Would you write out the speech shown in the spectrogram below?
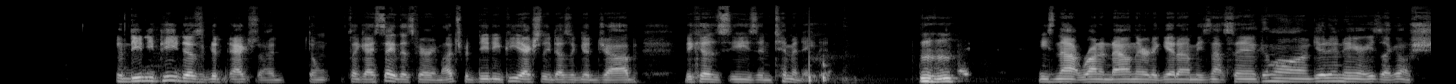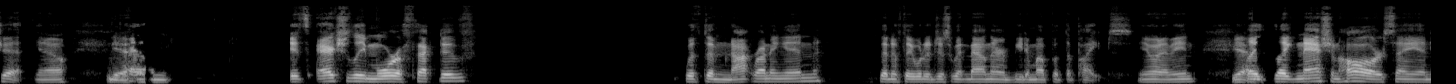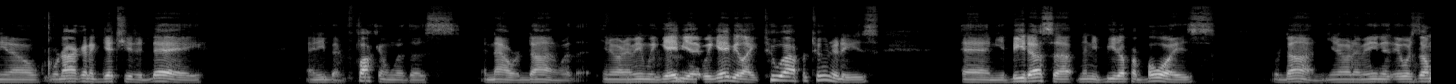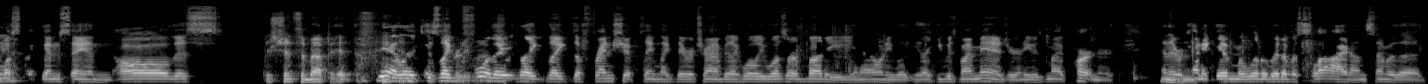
and DDP does a good actually I don't think I say this very much, but DDP actually does a good job because he's intimidated. hmm He's not running down there to get him. He's not saying, "Come on, get in here." He's like, "Oh shit," you know. Yeah. Um, it's actually more effective with them not running in than if they would have just went down there and beat him up with the pipes. You know what I mean? Yeah. Like like Nash and Hall are saying, you know, we're not going to get you today, and you've been fucking with us, and now we're done with it. You know what I mean? We gave you we gave you like two opportunities, and you beat us up, and then you beat up our boys. We're done. You know what I mean? It, it was almost like them saying all this the shit's about to hit the fan. yeah, like it's like before they like like the friendship thing, like they were trying to be like, well, he was our buddy, you know, and he like he- like he was my manager and he was my partner, and they were Mhm. kind of giving him a little bit of a slide on some of the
